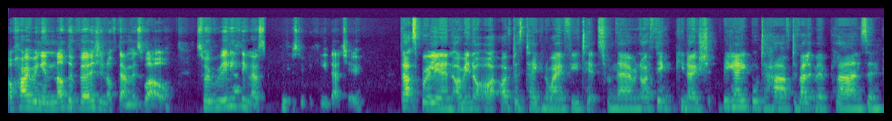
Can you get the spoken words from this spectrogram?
or hiring another version of them as well. So I really think that's super, super key there too. That's brilliant. I mean, I, have just taken away a few tips from there. And I think, you know, being able to have development plans and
